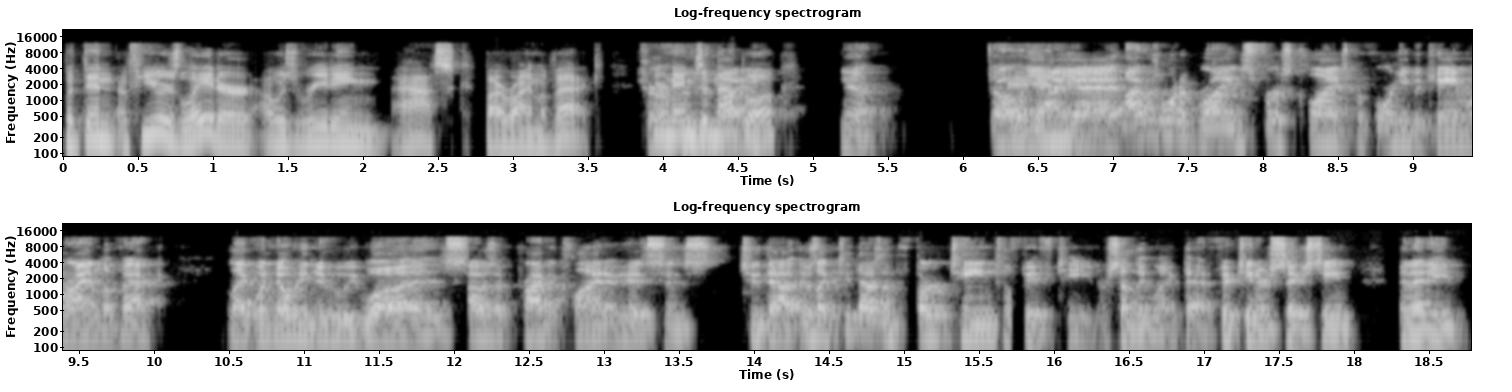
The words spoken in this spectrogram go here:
But then a few years later, I was reading Ask by Ryan Levesque. Sure. Your name's in that book. Yeah. Oh, And- yeah, yeah. I was one of Ryan's first clients before he became Ryan Levesque. Like when nobody knew who he was. I was a private client of his since 2000. It was like 2013 to 15 or something like that, 15 or 16. And then he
